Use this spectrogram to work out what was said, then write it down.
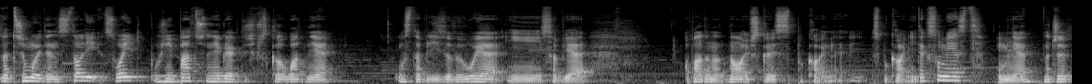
zatrzymuje ten stoli, słoik, później patrzy na niego, jak to się wszystko ładnie ustabilizowuje i sobie opada na dno i wszystko jest spokojne, spokojnie. I tak w sumie jest u mnie. Znaczy,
